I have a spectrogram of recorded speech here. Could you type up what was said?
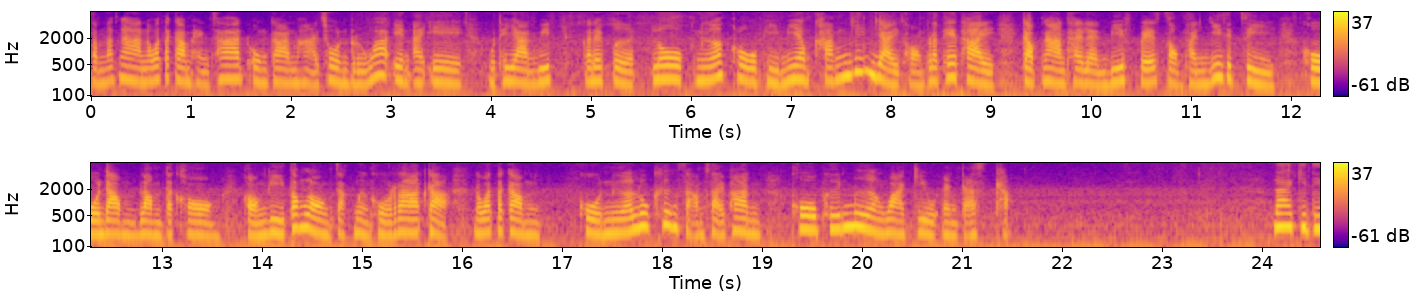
สำนักงานนวัตกรรมแห่งชาติองค์การมหาชน หรือว่า NIA อุทยานวิทย์ ก็ได้เปิดโลกเนื้อโครพรีเมียม ครั้งยิ่งใหญ่ของประเทศไทย กับงาน Thailand Beef Fest 2024 โคดำลำตะคอง ของดีต้องลองจากเมืองโคราชค่ะ นวัตกรรมโคเนื้อลูกครึ่ง 3 สายพันธุ์ โคพื้นเมืองวากิวแองกัสค่ะนายกิติ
